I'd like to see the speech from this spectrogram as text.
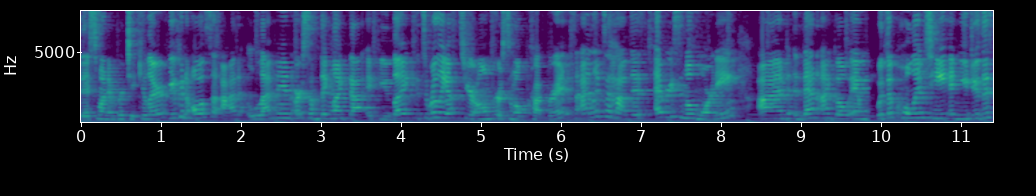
this one in particular. You can also add lemon or something like that if you'd like. It's really up to your own personal preference. I like to have this every single morning and then I go in with the colon tea and you do this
